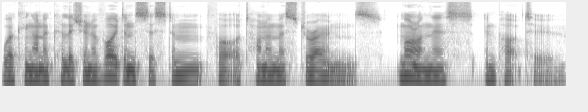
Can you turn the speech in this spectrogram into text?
working on a collision avoidance system for autonomous drones. More on this in part 2.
